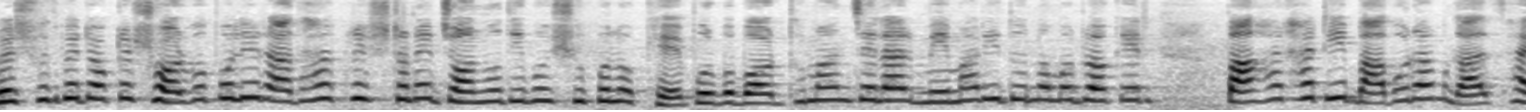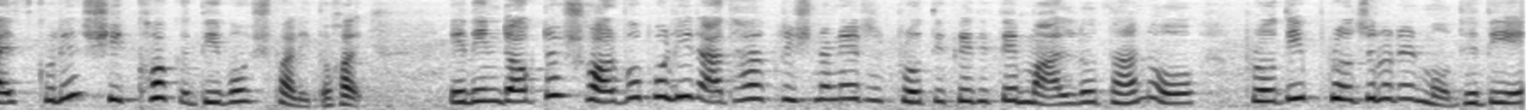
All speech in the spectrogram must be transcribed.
বৃহস্পতিবার ডক্টর সর্বপল্লী রাধাকৃষ্ণনের জন্মদিবস উপলক্ষে পূর্ব বর্ধমান জেলার মেমারি দু নম্বর ব্লকের পাহাড়হাটি বাবুরাম গার্লস হাই স্কুলে শিক্ষক দিবস পালিত হয়। এদিন ডক্টর সর্বপল্লী রাধাকৃষ্ণনের প্রতিকৃতিতে মাল্যদান ও প্রদীপ প্রজ্বলনের মধ্যে দিয়ে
